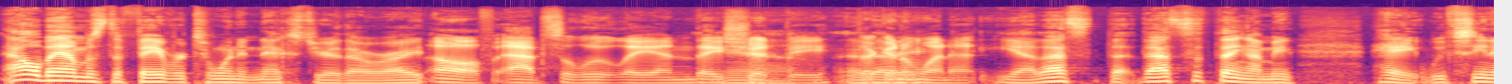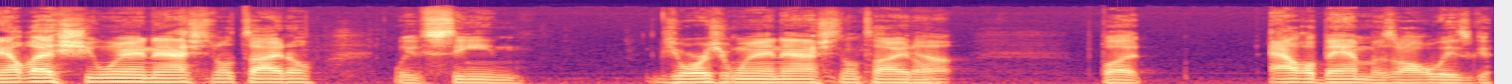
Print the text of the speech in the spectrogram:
Alabama's the favorite to win it next year, though, right? Oh, absolutely, and they Yeah. should be. They're going to win it. Yeah, that's that, that's the thing. I mean, hey, we've seen LSU win a national title. We've seen Georgia win a national title. Yep. But Alabama's always good.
